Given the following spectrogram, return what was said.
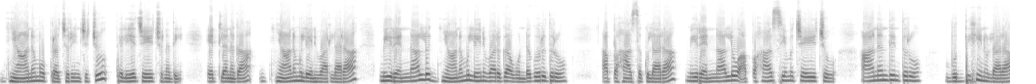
జ్ఞానము ప్రచురించుచు తెలియజేయుచున్నది ఎట్లనగా జ్ఞానము లేనివార్లారా మీరెన్నాళ్ళు జ్ఞానము లేనివారుగా ఉండగూరుదురు? అపహాసకులారా మీరెన్నాళ్ళు అపహాస్యము చేయుచు ఆనందింతురు? బుద్ధిహీనులారా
